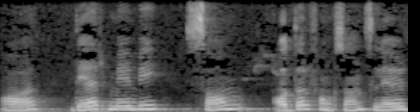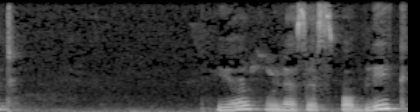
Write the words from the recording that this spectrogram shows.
or there may be some other functions. Let here we'll access public.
